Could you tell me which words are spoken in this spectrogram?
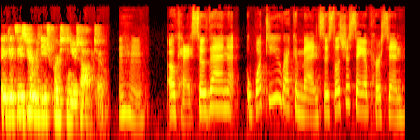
It gets easier with each person you talk to. Mm-hmm. Okay, so then what do you recommend? So, so let's just say a person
